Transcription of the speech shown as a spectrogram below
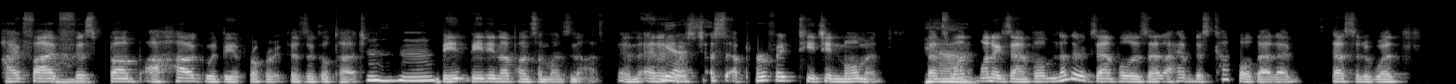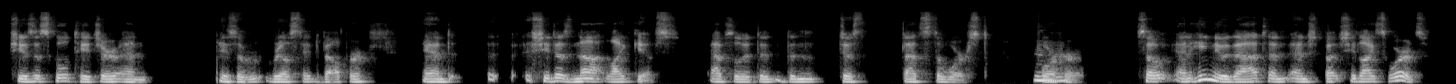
high five, Wow. fist bump, a hug would be appropriate physical touch. hmm Be- beating up on someone's not. And, and it was just a perfect teaching moment. That's Yeah. one one example. Another example is that I have this couple that I tested it with. She's a school teacher and he's a real estate developer, and uh, she does not like gifts. Absolutely, didn't, didn't just that's the worst for Mhm. her. So, and he knew that, and and but she likes words.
